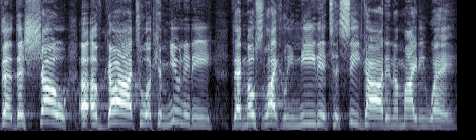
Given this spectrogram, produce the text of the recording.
the, the show uh, of God to a community that most likely needed to see God in a mighty way.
